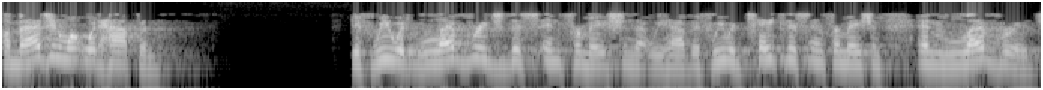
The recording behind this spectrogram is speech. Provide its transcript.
Imagine what would happen if we would leverage this information that we have, if we would take this information and leverage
